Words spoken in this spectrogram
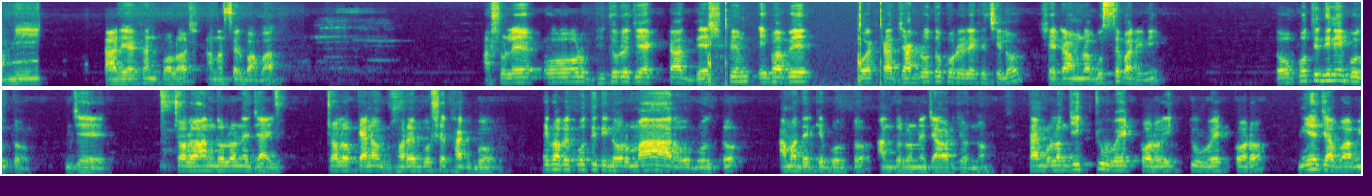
আমি আরিয়া খান পলাশ, আনাসের বাবা। আসলে ওর ভিতরে যে একটা দেশপ্রেম এভাবে ও একটা জাগ্রত করে রেখেছিল, সেটা আমরা বুঝতে পারিনি। তো প্রতিদিনই বলতো যে, চলো আন্দোলনে যাই, চলো কেন ঘরে বসে থাকব? এভাবে প্রতিদিন ওর মা আর ও বলতো আমাদেরকে বলতো আন্দোলনে যাওয়ার জন্য। তাই আমি বললাম যে একটু ওয়েট করো একটু ওয়েট করো নিয়ে যাব আমি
